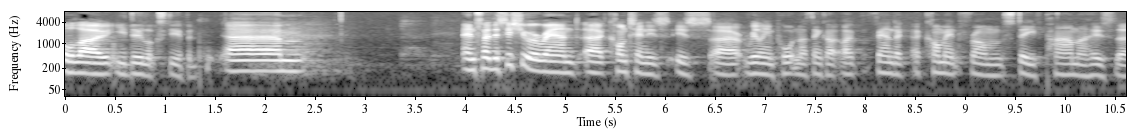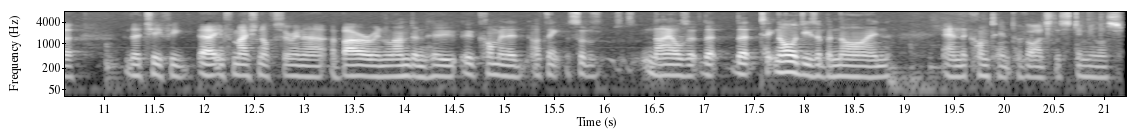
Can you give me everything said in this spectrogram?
Although you do look stupid. Um, and so this issue around uh, content is, is uh, really important. I think I, I found a, a, comment from Steve Palmer, who's the, the Chief uh, Information Officer in a, a, borough in London, who, who commented, I think sort of nails it, that, that technologies are benign and the content provides the stimulus.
